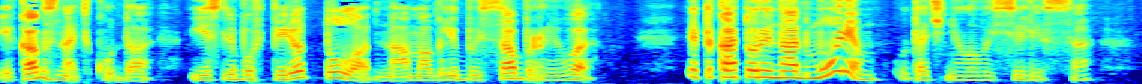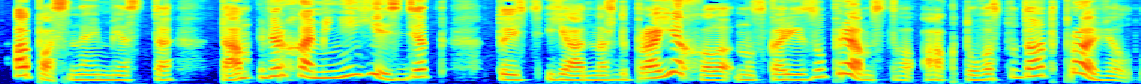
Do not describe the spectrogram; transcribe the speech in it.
и как знать куда. Если бы вперед, то ладно, а могли бы и с обрыва. «Это который над морем?» – уточнила Василиса. «Опасное место. Там верхами не ездят. То есть я однажды проехала, но скорее из упрямства. А кто вас туда отправил?»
